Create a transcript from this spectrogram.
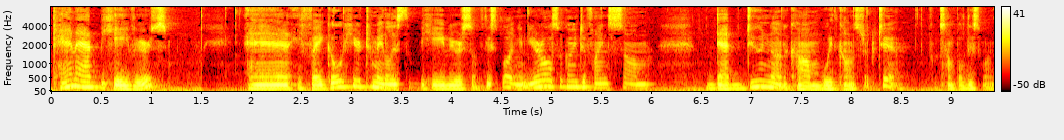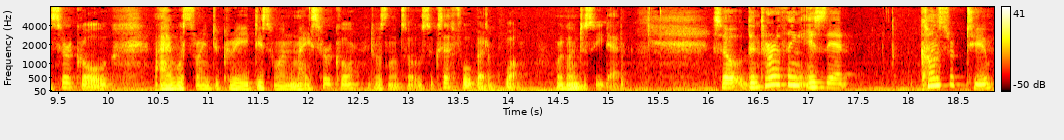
can add behaviors. And if I go here to my list of behaviors of this plugin you're also going to find some that do not come with Construct 2 for example this one circle. I was trying to create this one my circle. It was not so successful but well we're going to see that. So the entire thing is that Construct 2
